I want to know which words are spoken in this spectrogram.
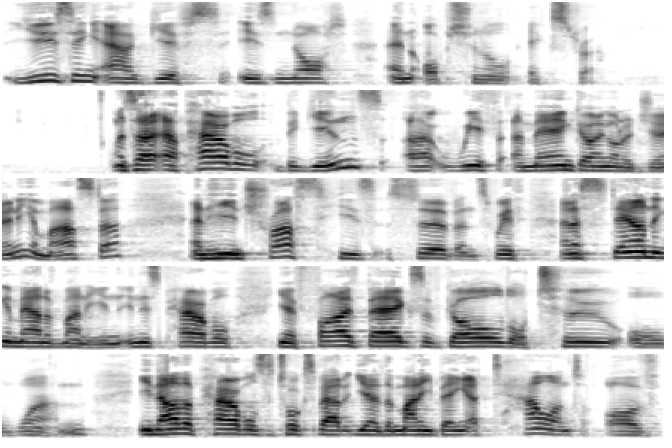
using our gifts is not an optional extra. And so our parable begins uh, with a man going on a journey, a master, and he entrusts his servants with an astounding amount of money. In, in this parable, you know, five bags of gold or two or one. In other parables, it talks about you know, the money being a talent of,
